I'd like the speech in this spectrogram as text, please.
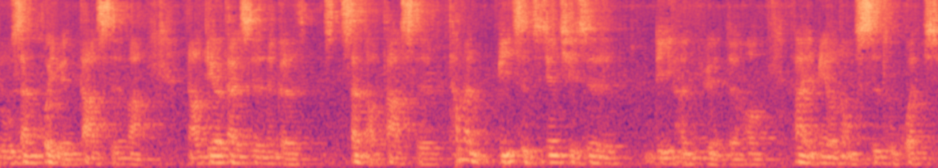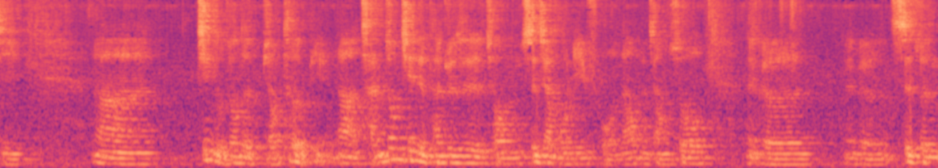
庐山慧远大师嘛，然后第二代是那个善导大师，他们彼此之间其实离很远的哦，他也没有那种师徒关系。那净土宗的比较特别，那禅宗其实它就是从释迦牟尼佛，然后我们讲说那个那个世尊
